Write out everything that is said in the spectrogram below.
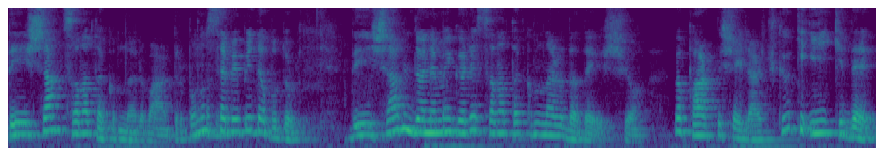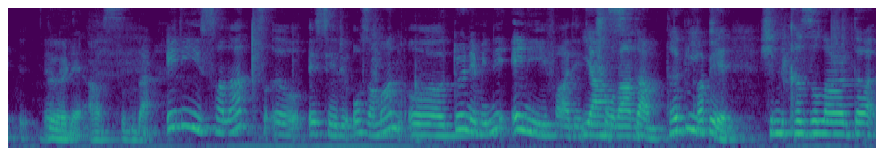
değişen sanat akımları vardır. Bunun sebebi de budur. Değişen döneme göre sanat akımları da değişiyor ve farklı şeyler çıkıyor ki iyi ki de böyle aslında. En iyi sanat e, eseri o zaman e, dönemini en iyi ifade etmiş olan. Yansıtan tabii, Tabii. ki. Şimdi kazılarda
